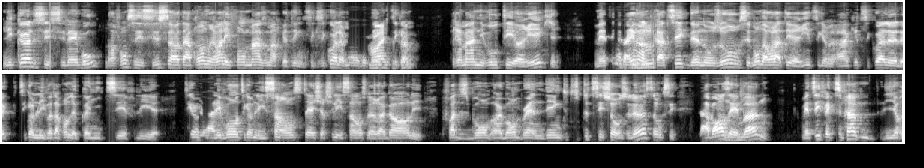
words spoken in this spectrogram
l'école, c'est c'est bien beau. Dans le fond, c'est c'est juste ça va t'apprendre vraiment les fondements du marketing. C'est c'est quoi le marketing, Ouais, c'est comme vraiment à niveau théorique. Mais quand t'arrives dans le Mhm. pratique de nos jours, c'est bon d'avoir la théorie, tu sais, comme, ah, sais quoi, le, le- tu comme, il va t'apprendre le cognitif, les, euh, comme, aller voir, comme les sens, chercher les sens, le regard, les, pour faire du bon, un bon branding, tout- toutes ces choses-là. Donc, c'est, la base est Mhm. bonne. Mais tu sais, effectivement, ont-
